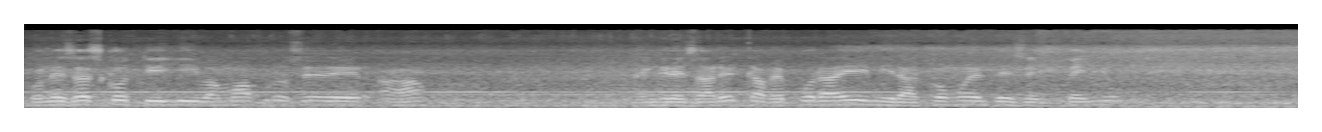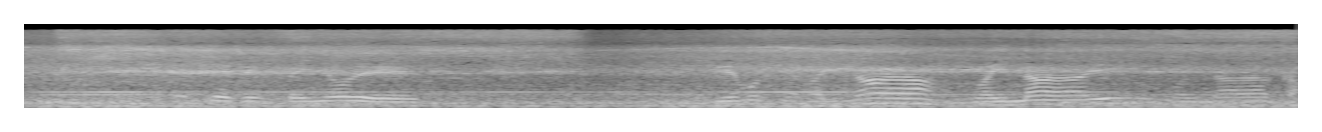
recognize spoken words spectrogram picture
con esa escotilla y vamos a proceder a, ingresar el café por ahí y mirar cómo el desempeño el desempeño de vemos que no hay nada no hay nada ahí no hay nada acá.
